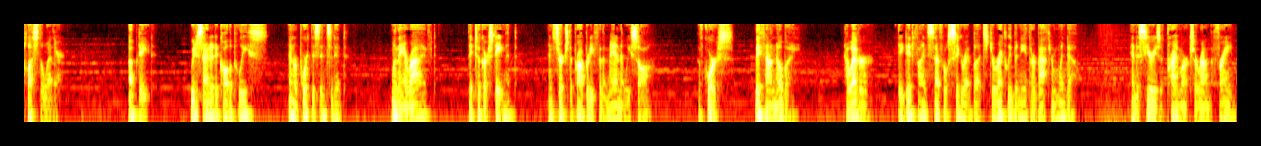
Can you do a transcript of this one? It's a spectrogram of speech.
plus the weather. Update We decided to call the police and report this incident. When they arrived, they took our statement and searched the property for the man that we saw. Of course, they found nobody. However, they did find several cigarette butts directly beneath our bathroom window and a series of pry marks around the frame.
